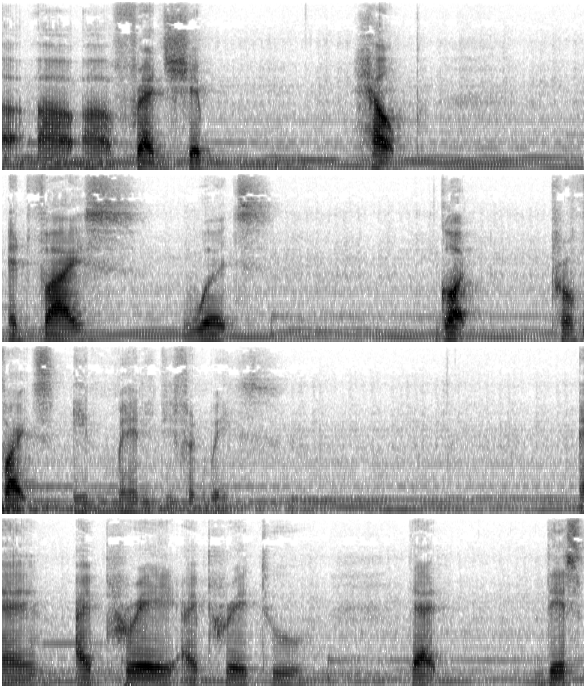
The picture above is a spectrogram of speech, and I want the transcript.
uh, uh, uh, friendship, help, advice, words. God provides in many different ways. And I pray, I pray too that this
